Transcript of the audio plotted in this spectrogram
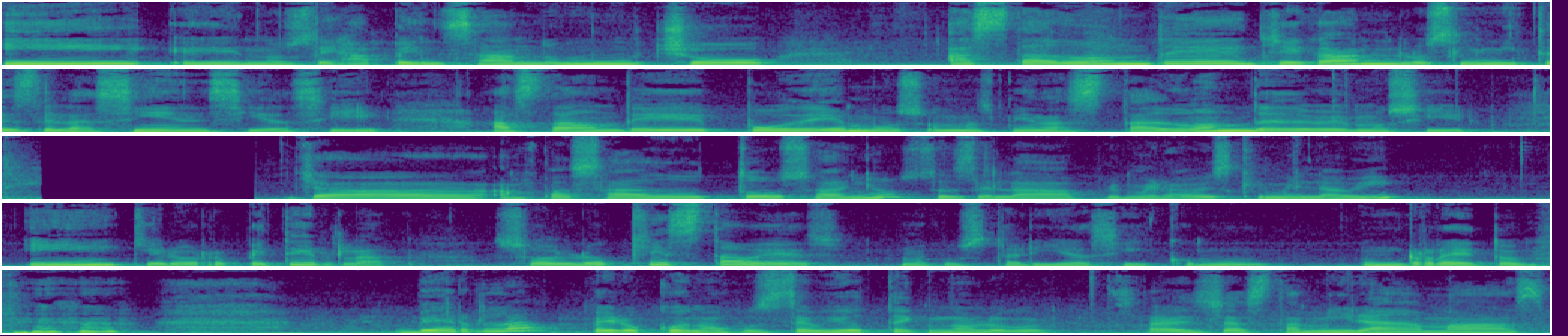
Y eh, nos deja pensando mucho hasta dónde llegan los límites de la ciencia, ¿sí? Hasta dónde podemos, o más bien hasta dónde debemos ir. Ya han pasado dos años desde la primera vez que me la vi y quiero repetirla, solo que esta vez me gustaría así como un reto verla, pero con ojos de biotecnólogo, ¿sabes? Ya esta mirada más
